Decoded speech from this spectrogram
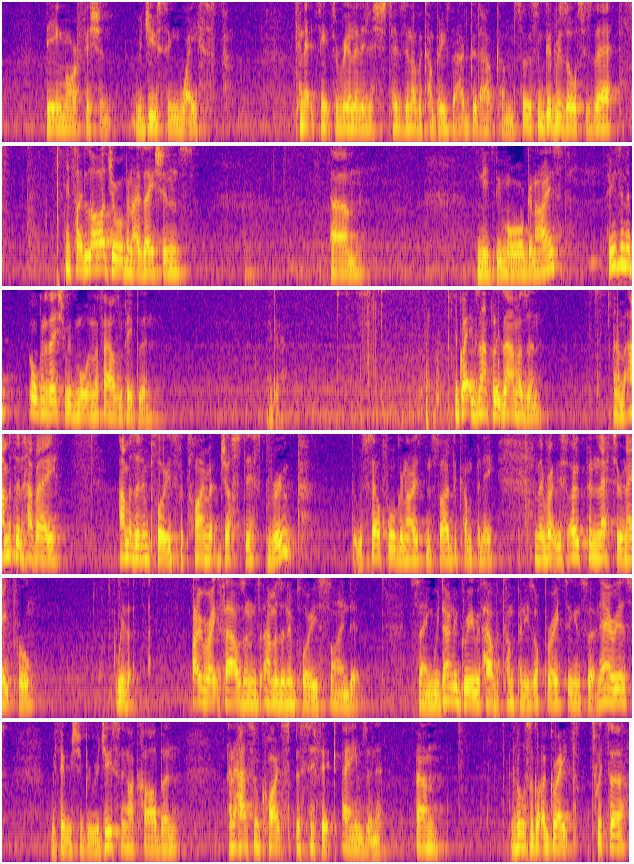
being more efficient, reducing waste, connecting it to real initiatives in other companies that had good outcomes. So there's some good resources there. Inside larger organizations, um, you need to be more organized. Who's in an organization with more than 1,000 people in? Okay. A great example is Amazon. Um, Amazon have a Amazon Employees for Climate Justice group that was self-organized inside the company. And they wrote this open letter in April with over 8,000 Amazon employees signed it, saying we don't agree with how the company is operating in certain areas. We think we should be reducing our carbon. And it had some quite specific aims in it. Um, they've also got a great Twitter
